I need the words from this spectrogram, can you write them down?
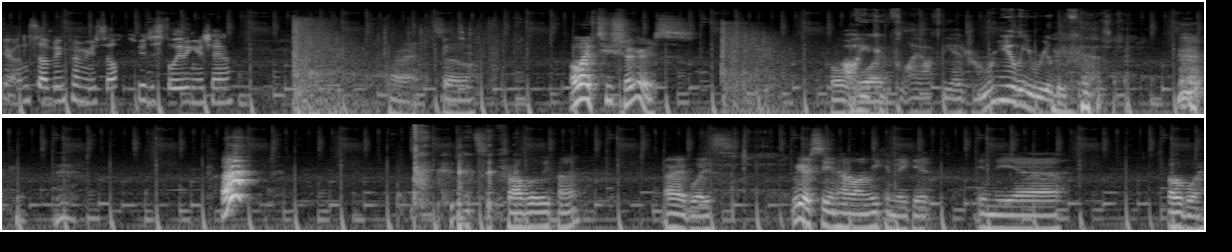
You're unsubbing from yourself. You're just deleting your channel. Alright, so. Oh, I have two sugars. Oh, Oh, you can fly off the edge really, really fast. ah! It's probably fine. Alright, boys. We are seeing how long we can make it in the, uh. Oh boy.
